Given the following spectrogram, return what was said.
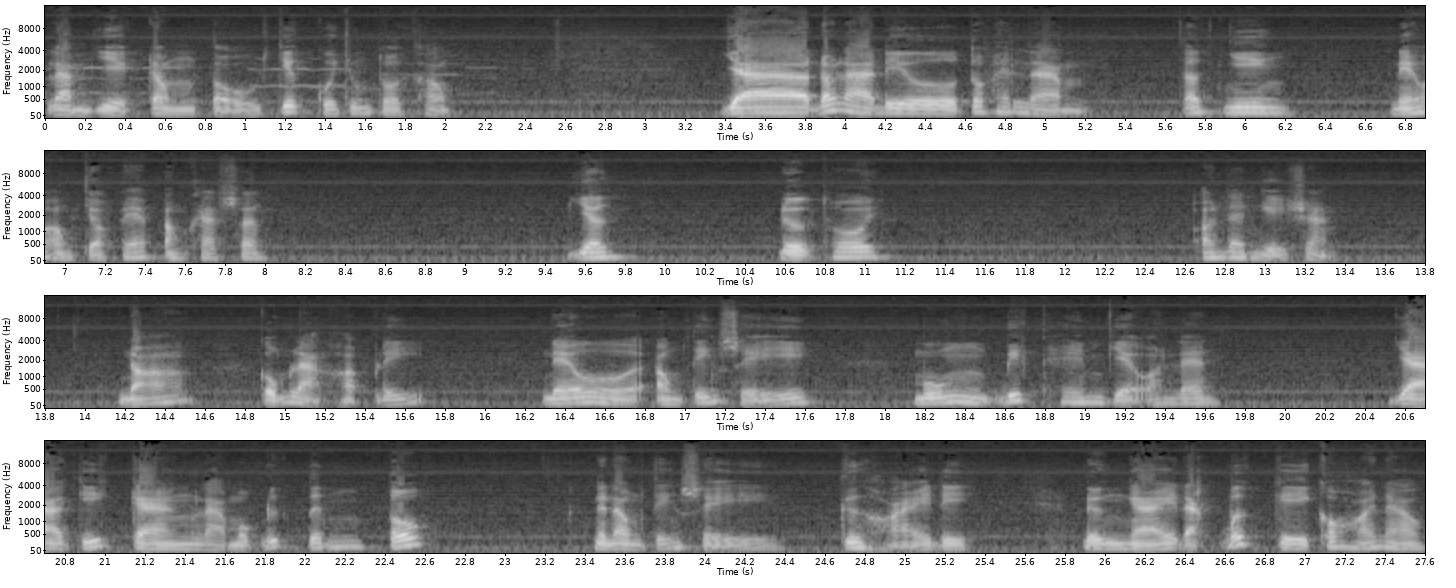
làm việc trong tổ chức của chúng tôi không. Và đó là điều tôi phải làm. Tất nhiên, nếu ông cho phép ông Carson. Dân, vâng, được thôi. Ông Orlen nghĩ rằng nó cũng là hợp lý nếu ông tiến sĩ muốn biết thêm về Orlen và kỹ càng là một đức tính tốt. Nên ông tiến sĩ cứ hỏi đi, đừng ngại đặt bất kỳ câu hỏi nào.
